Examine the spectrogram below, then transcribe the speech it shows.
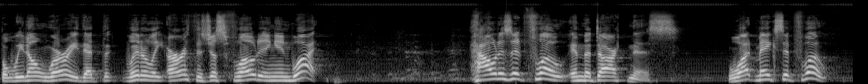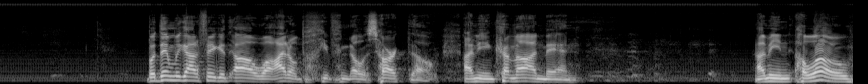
But we don't worry that the, literally Earth is just floating in what? How does it float in the darkness? What makes it float? But then we got to figure, oh, well, I don't believe in Noah's Ark, though. I mean, come on, man. I mean, hello,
